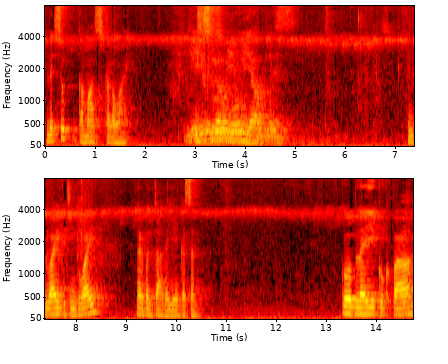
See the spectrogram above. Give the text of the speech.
Kilit sup kamas kalawai Jesus will be our bliss. Hinduai kecing duai nagbanta ka yeng kasan. Ko blai ko kpa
